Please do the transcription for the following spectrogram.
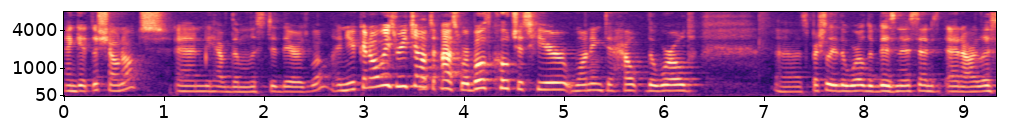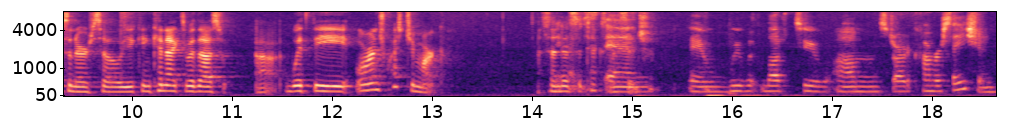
and get the show notes. And we have them listed there as well. And you can always reach out to us. We're both coaches here wanting to help the world, uh, especially the world of business and, and our listeners. So you can connect with us uh, with the orange question mark. Send yes, us a text message and we would love to um, start a conversation.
